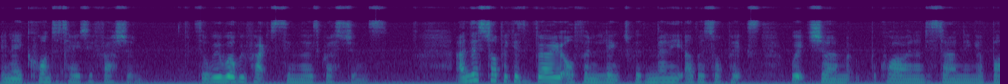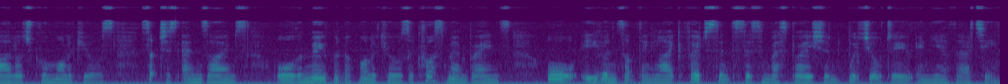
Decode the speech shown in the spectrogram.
in a quantitative fashion. So we will be practicing those questions. And this topic is very often linked with many other topics which um, require an understanding of biological molecules, such as enzymes, or the movement of molecules across membranes, or even something like photosynthesis and respiration, which you'll do in year 13.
